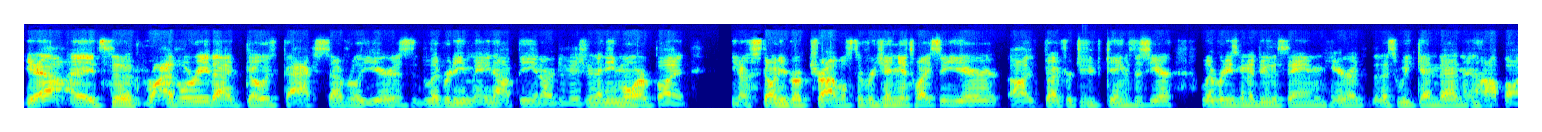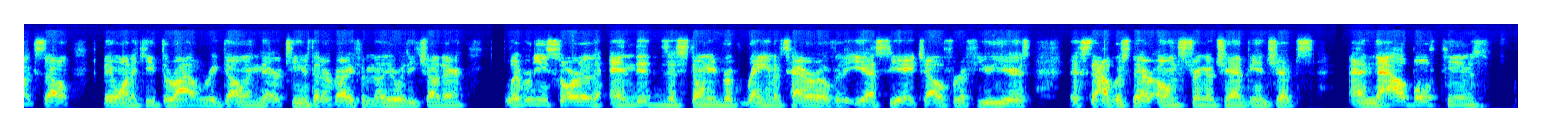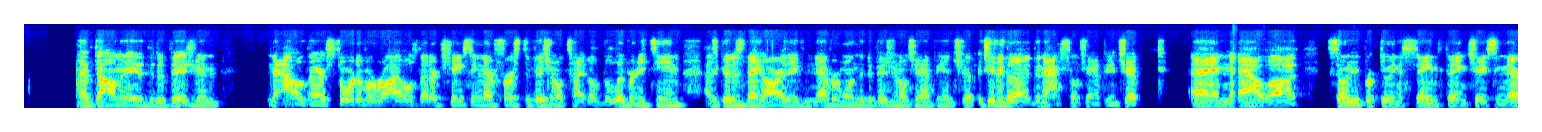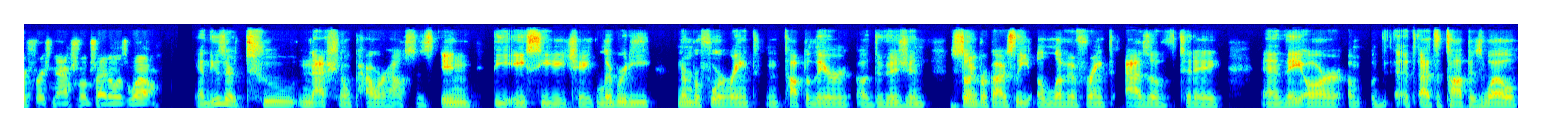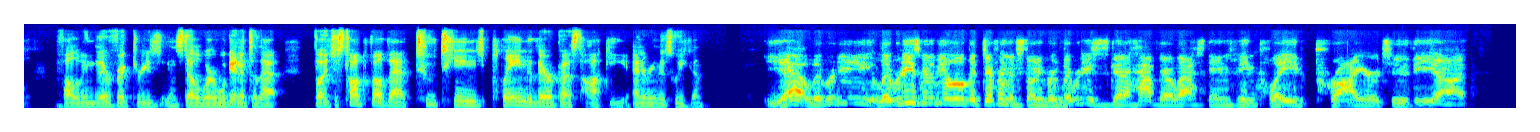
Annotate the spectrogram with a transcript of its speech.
Yeah, it's a rivalry that goes back several years. Liberty may not be in our division anymore, but you know, Stony Brook travels to Virginia twice a year, uh, for two games this year. Liberty's going to do the same here this weekend and in Hauppauge. So they want to keep the rivalry going. There are teams that are very familiar with each other. Liberty sort of ended the Stony Brook reign of terror over the ESCHL for a few years, established their own string of championships, and now both teams have dominated the division. Now they're sort of a rivals that are chasing their first divisional title. The Liberty team, as good as they are, they've never won the divisional championship, excuse me, the, the national championship. And now uh, Stony Brook doing the same thing, chasing their first national title as well. And these are two national powerhouses in the ACHA. Liberty, number four ranked in top of their uh, division. Stony Brook, obviously, 11th ranked as of today. And they are um, at, at the top as well following their victories against Delaware. We'll get into that. But just talk about that two teams playing their best hockey entering this weekend. Yeah, Liberty Liberty is going to be a little bit different than Stony Brook. Liberty is going to have their last games being played prior to the uh,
